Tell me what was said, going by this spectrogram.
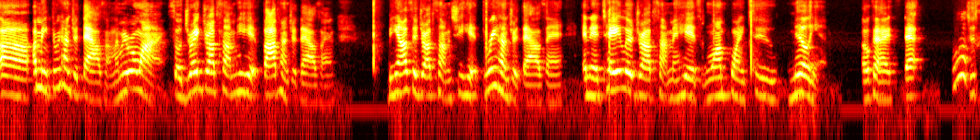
uh, I mean, 300,000. Let me rewind. So, Drake dropped something, he hit 500,000. Beyonce dropped something, she hit 300,000. And then Taylor drops something and hits 1.2 million. Okay. That just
